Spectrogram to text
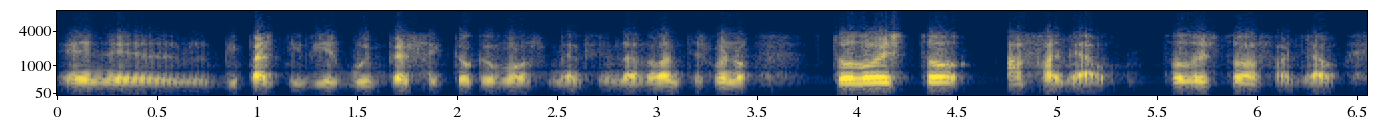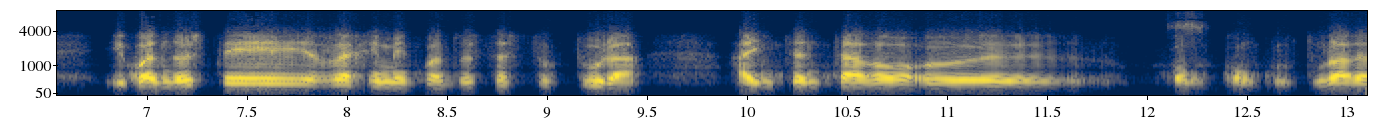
en el bipartidismo imperfecto que hemos mencionado antes. Bueno, todo esto ha fallado, todo esto ha fallado. Y cuando este régimen, cuando esta estructura ha intentado eh, con, cultura de,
